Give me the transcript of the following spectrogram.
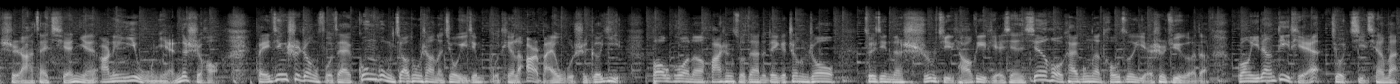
示啊，在前年二零一五年的时候，北京市政府在公共交通上呢，就已经补贴了二百五十个亿。包括呢，华生所在的这个郑州，最近呢，十几条地铁线先后开工的投资也是巨额的，光一辆地铁就几千万。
